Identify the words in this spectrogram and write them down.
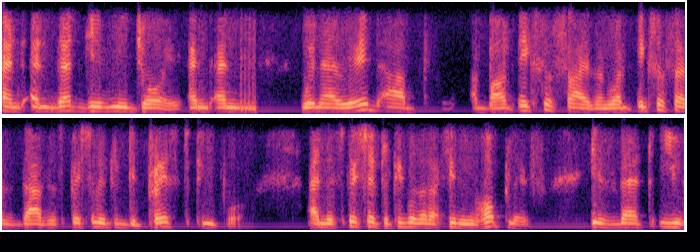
And, and that gave me joy. And, and when I read up about exercise and what exercise does, especially to depressed people, and especially to people that are feeling hopeless, is that you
